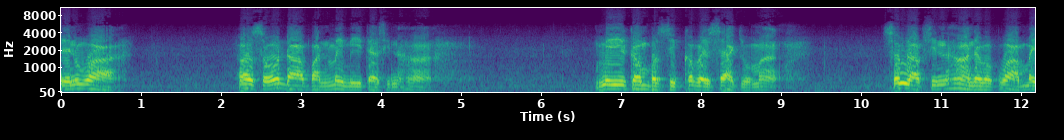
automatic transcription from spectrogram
เห็นว่าพระโสดาบันไม่มีแต่สินห้ามีกำหนดสิบเข้าไปแทรกอยู่มาก สำหรับสินห้าเนี่ยบอกว่าไม่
